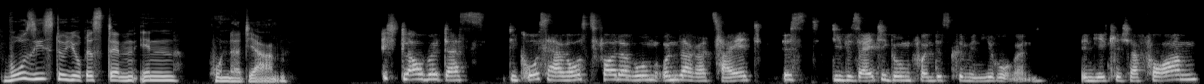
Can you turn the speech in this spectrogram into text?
Wo siehst du Juristin in 100 Jahren? Ich glaube, dass die große Herausforderung unserer Zeit ist die Beseitigung von Diskriminierungen in jeglicher Form.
